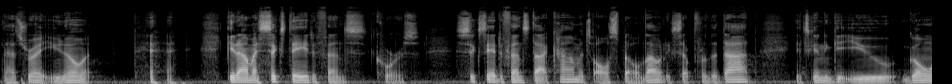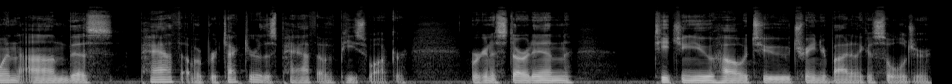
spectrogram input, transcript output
That's right, you know it. Get on my six day defense course. Sixdaydefense.com. It's all spelled out except for the dot. It's going to get you going on this path of a protector, this path of a peace walker. We're going to start in teaching you how to train your body like a soldier.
